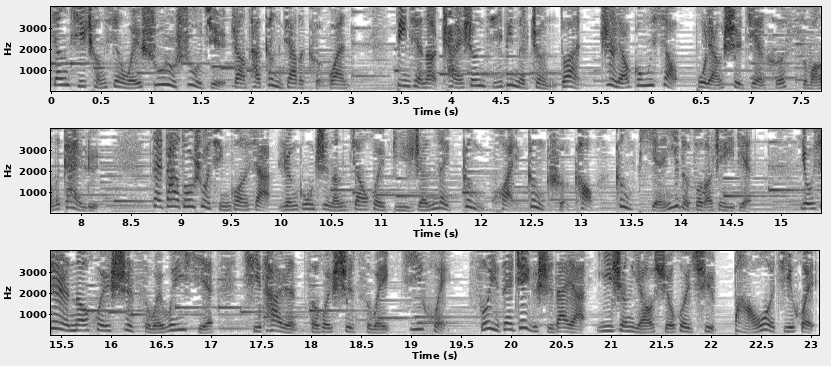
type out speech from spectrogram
将其呈现为输入数据，让它更加的可观，并且呢，产生疾病的诊断、治疗功效、不良事件和死亡的概率。在大多数情况下，人工智能将会比人类更快、更可靠、更便宜的做到这一点。有些人呢会视此为威胁，其他人则会视此为机会。所以在这个时代呀，医生也要学会去把握机会，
